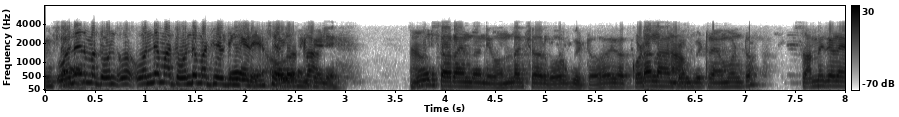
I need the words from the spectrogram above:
ನಿಮಿಷ. ಒಂದೇ ಮಾತು ಒಂದ್- ಮಾತು ಒಂದೇ ಮಾತು ಹೇಳ್ತೀನಿ ಕೇಳಿ. ಮೂರ್ ಸಾವಿರದಿಂದ ನೀವು ಒಂದ್ ಲಕ್ಷವರೆಗೆ ಹೋಗ್ಬಿಟ್ಟು ಇವಾಗ ಕೊಡಲ್ಲ ಅಂತ ಹೋಗ್ಬಿಟ್ರೆ ಹೇಳ್ಬಿಟ್ರೆ ಅಮೌಂಟ್ ಸ್ವಾಮಿಗಳೇ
